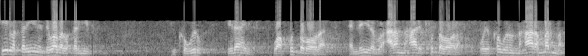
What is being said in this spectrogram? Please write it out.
كير القرين الدواب القريب يكوره إلهي وخذ بولا الليل وعلى النهار خذ بولا ويكور النهار مرنا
